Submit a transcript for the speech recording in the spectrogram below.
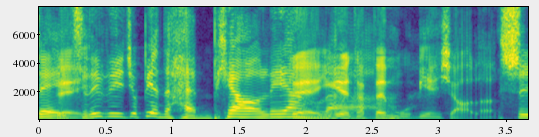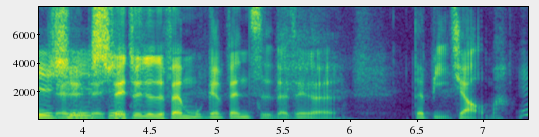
对，殖利率就变得很漂亮了。对，因为它分母变小了。是是是，对对对，所以这就是分母跟分子的这个的比较嘛。那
